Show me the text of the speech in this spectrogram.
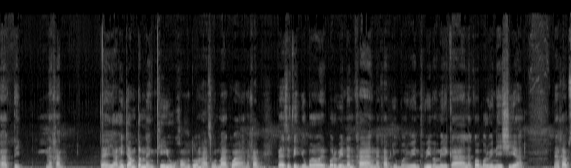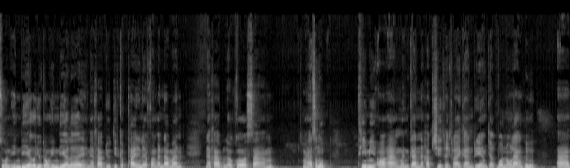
อาร์กติกนะครับ แต่อยากให้จำตำแหน่งที่อยู่ของตัวมหาสมุทรมากกว่านะครับแปซิฟิกอยู่บริเวณด้านข้างนะครับอยู่บริเวณทวีปอเมริกา แล้วก็บริเวณเอเชียนะครับส่วนอินเดียก็อยู่ตรงอินเดียเลยนะครับอยู่ติดกับไทยนี่แหละฝั่งอันดามันนะครับแล้วก็ 3 มหาสมุทรที่มีออ่างเหมือนกันนะครับชื่อคล้ายๆกันเรียงจากบนลงล่างก็คือ Arc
